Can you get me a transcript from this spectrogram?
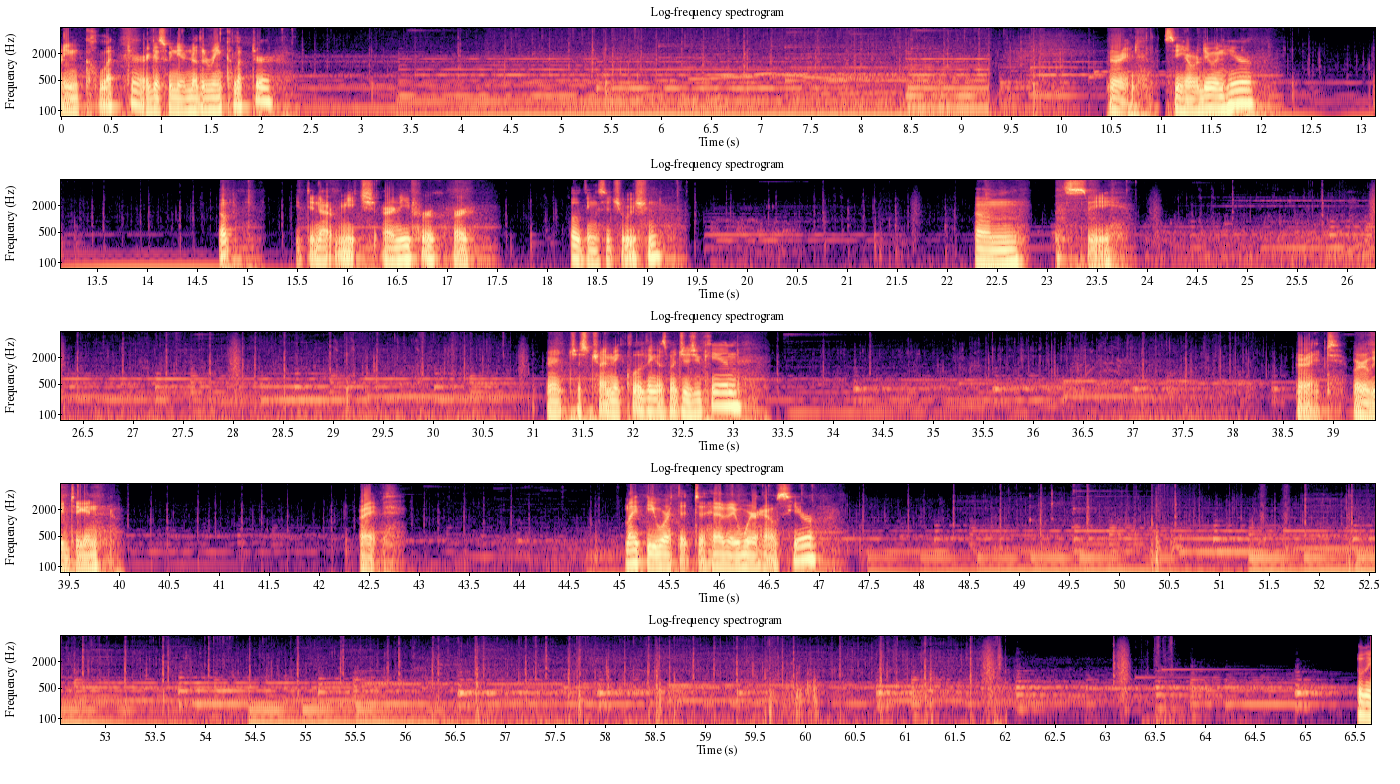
rain collector. I guess we need another rain collector. Alright, let's see how we're doing here. Oh, we did not reach our need for our clothing situation. Um, let's see. Alright, just try and make clothing as much as you can. Alright, where are we digging? Right. Might be worth it to have a warehouse here.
